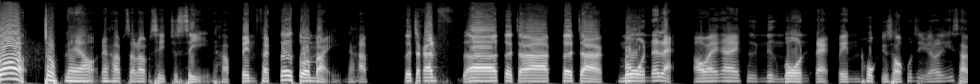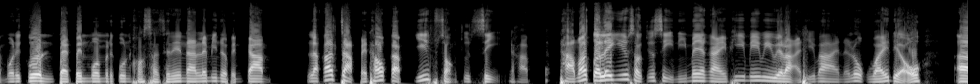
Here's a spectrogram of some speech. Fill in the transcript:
ก็จบแล้วนะครับสำหรับ 4.4 นะครับ เป็นแฟกเตอร์ตัวใหม่นะครับ เกิดจากการเอ่อเกิดจากเกิดจากโมลนั่นแหละ เอาไว้ง่ายคือ 1 โมลแตกเป็น 6.2คูณ4แล้วที่3โมเลกุลแตกเป็นมลโมเลกุลของสารชนิดนั้น และมีหน่วยเป็นกรัมแล้วก็จับไปเท่ากับ 22.4 นะครับ ถามว่าตัวเลข 22.4 นี้มายังไง พี่ไม่มีเวลาอธิบายนะลูกไว้เดี๋ยวเอ่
